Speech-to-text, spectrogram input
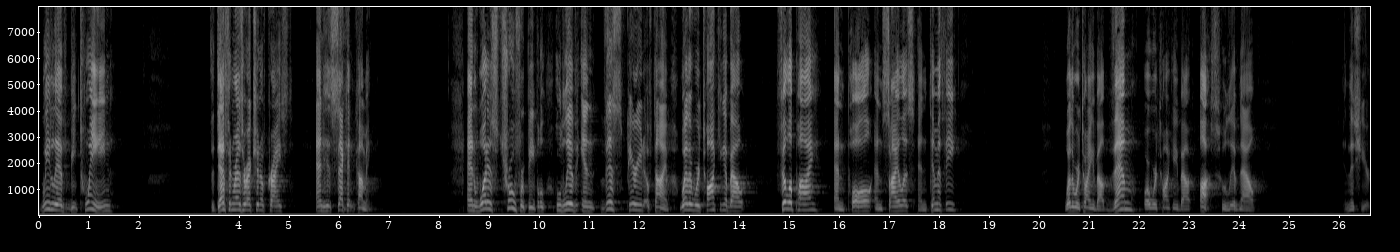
We live between the death and resurrection of Christ and his second coming. And what is true for people who live in this period of time, whether we're talking about Philippi and Paul and Silas and Timothy, whether we're talking about them or we're talking about us who live now in this year.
